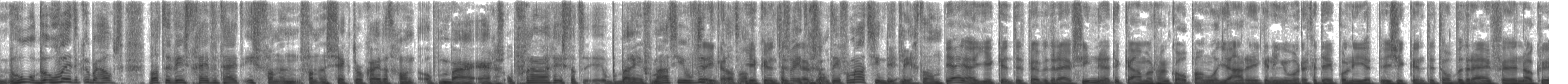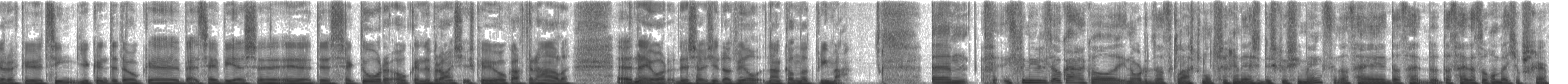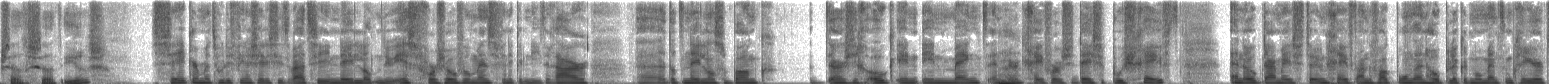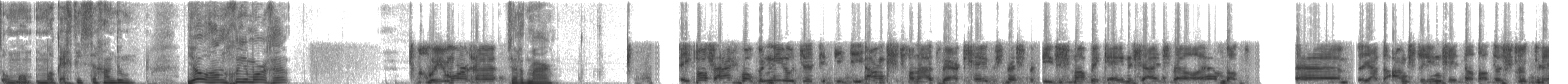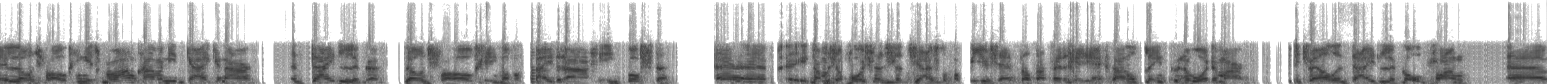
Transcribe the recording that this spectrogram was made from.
Hoe, hoe weet ik überhaupt wat de winstgevendheid is van een, van een sector? Kan je dat gewoon openbaar ergens opvragen? Is dat openbare informatie? Hoe weet Zeker, ik dat? Want je kunt dat is interessante informatie in dit licht dan. Ja, ja, je kunt het per bedrijf zien. Hè. De Kamer van Koophandel, jaarrekeningen worden gedeponeerd. Dus je kunt het op bedrijven nauwkeurig kun je het zien. Je kunt het ook bij het CBS, de sectoren ook en de branches kun je ook achterhalen. Uh, nee hoor, dus als je dat wil, dan kan dat prima. Um, vinden jullie het ook eigenlijk wel in orde dat Klaas Knot zich in deze discussie mengt? En dat hij dat, hij, dat, hij dat toch een beetje op scherp zet, stelt, Iris? Zeker met hoe de financiële situatie in Nederland nu is. Voor zoveel mensen vind ik het niet raar uh, dat de Nederlandse bank daar zich ook in, in mengt en mm. werkgevers deze push geeft. En ook daarmee steun geeft aan de vakbonden en hopelijk het momentum creëert om, om, om ook echt iets te gaan doen. Johan, goedemorgen. Goedemorgen. Zeg het maar. Ik was eigenlijk wel benieuwd, die, die, die angst vanuit werkgeversperspectief snap ik enerzijds wel. Hè, omdat uh, ja, de angst erin zit dat dat een structurele loonsverhoging is. Maar waarom gaan we niet kijken naar een tijdelijke loonsverhoging of een bijdrage in kosten? Uh, ik kan me zo voorstellen als je dat juist op papier zet, dat daar verder geen recht aan ontleend kunnen worden. Maar het is wel een tijdelijke opvang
